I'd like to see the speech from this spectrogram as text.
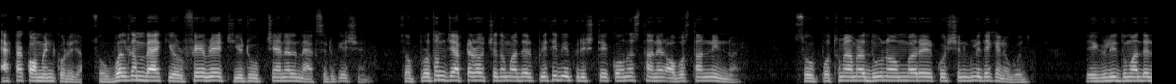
একটা কমেন্ট করে যাও। So welcome back your favourite YouTube channel Max Education so প্রথম চ্যাপ্টার হচ্ছে তোমাদের পৃথিবী পৃষ্ঠে কোন স্থানের অবস্থান নির্ণয়। সো প্রথমে আমরা দু নম্বরের কোশ্চেনগুলি দেখে নেব। এগুলি তোমাদের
